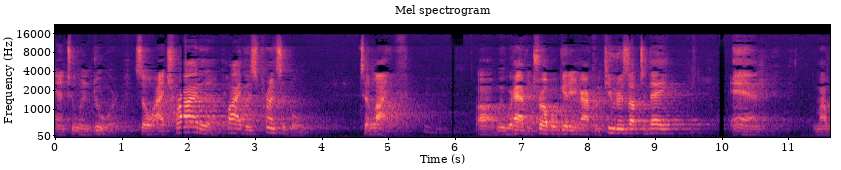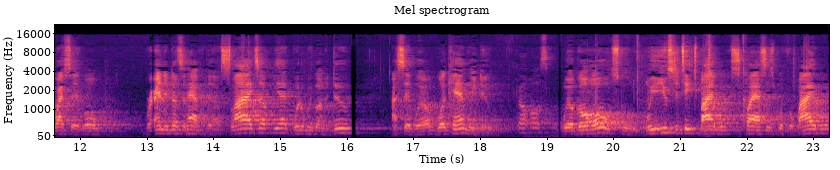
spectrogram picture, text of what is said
and to endure. So I try to apply this principle to life. Uh, we were having trouble getting our computers up today, and my wife said, Well, Brandon doesn't have the slides up yet. What are we going to do? I said, Well, what can we do? Go old school. We'll go old school. We used to teach Bible classes with a Bible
